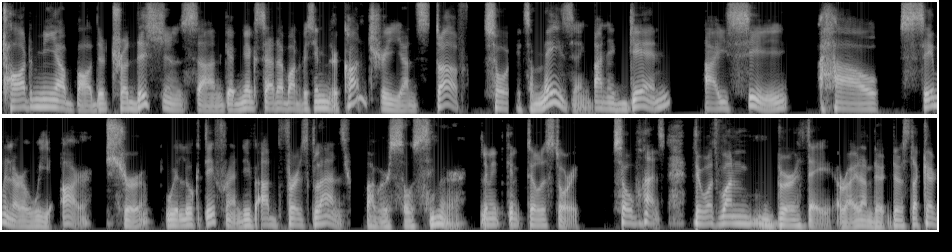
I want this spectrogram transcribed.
taught me about their traditions and get me excited about visiting their country and stuff. So it's amazing. And again, I see how similar we are. Sure, we look different if at first glance, but we're so similar. Let me tell a story. So once there was one birthday, right? And there, there's like a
